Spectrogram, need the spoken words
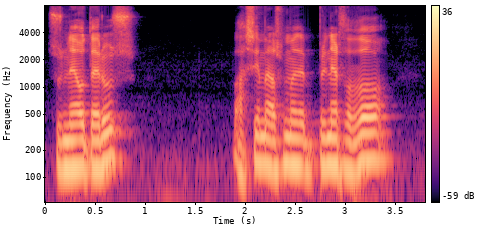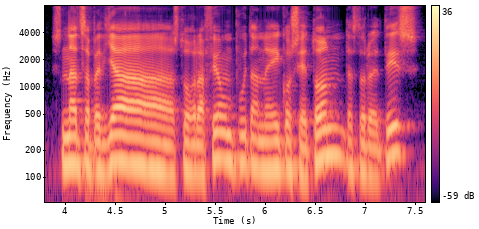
στους νεότερους. Α, σήμερα, ας πούμε, πριν έρθω εδώ, συνάντησα παιδιά στο γραφείο μου που ήταν 20 ετών, δευτεροετής.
